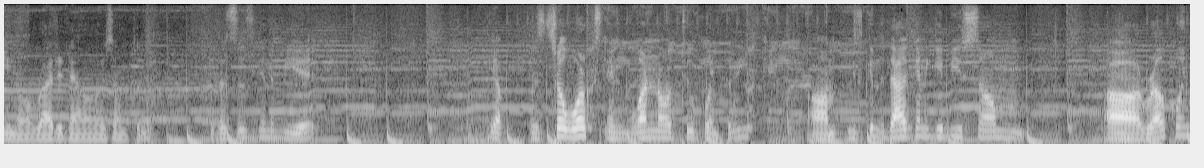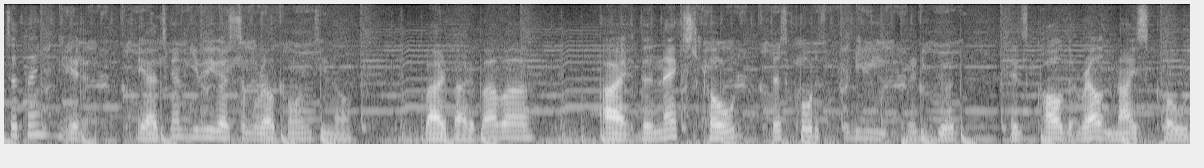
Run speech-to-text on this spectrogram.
you know write it down or something. So this is gonna be it. Yep, it still works in 102.3. Um, it's gonna that's gonna give you some uh RELL coins, I think. Yeah yeah it's gonna give you guys some real coins you know. Body body baba. Alright the next code this code is pretty pretty good. It's called RELL nice code.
